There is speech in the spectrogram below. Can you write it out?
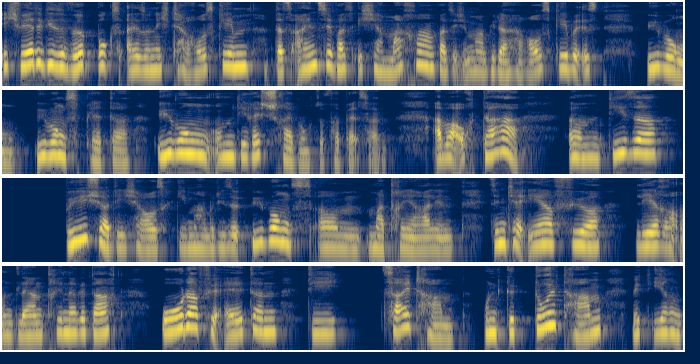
Ich werde diese Workbooks also nicht herausgeben. Das Einzige, was ich ja mache, was ich immer wieder herausgebe, ist Übungen, Übungsblätter, Übungen, um die Rechtschreibung zu verbessern. Aber auch da, ähm, diese Bücher, die ich herausgegeben habe, diese Übungsmaterialien, sind ja eher für Lehrer und Lerntrainer gedacht oder für Eltern, die Zeit haben und Geduld haben, mit ihrem,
